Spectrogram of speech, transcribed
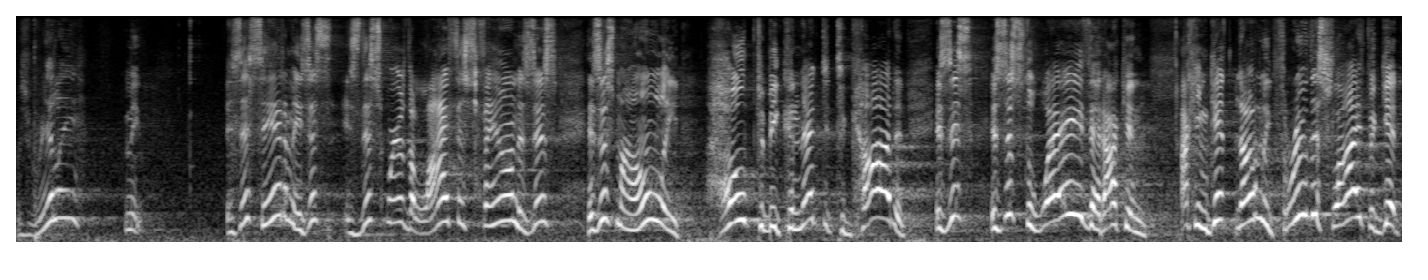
was really? I mean, is this it? I mean, is this, is this where the life is found? Is this, is this my only hope to be connected to God? And is this, is this the way that I can, I can get not only through this life, but get,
